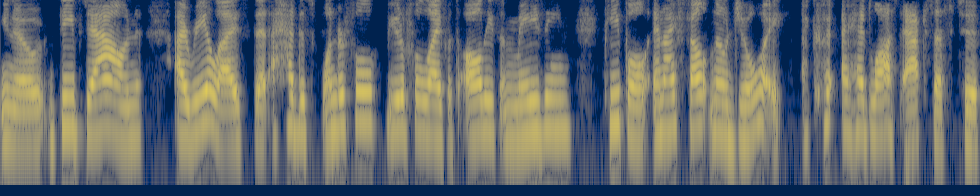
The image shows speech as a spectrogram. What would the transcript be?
you know, deep down, I realized that I had this wonderful, beautiful life with all these amazing people and I felt no joy. I could, I had lost access to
